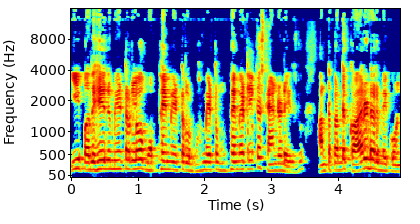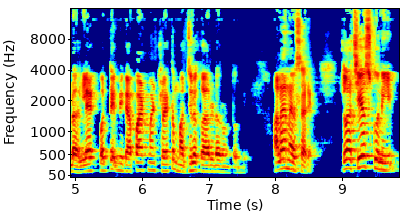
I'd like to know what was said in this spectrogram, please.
ఈ పదిహేను మీటర్లో ముప్పై మీటర్లు ముప్పై మీటర్ ముప్పై మీటర్లకే స్టాండర్డైజ్డ్. అంత పెద్ద కారిడార్ మీకు ఉండాలి. లేకపోతే మీకు అపార్ట్మెంట్లో అయితే మధ్యలో కారిడార్ ఉంటుంది. అలానే సరే. ఇలా చేసుకుని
